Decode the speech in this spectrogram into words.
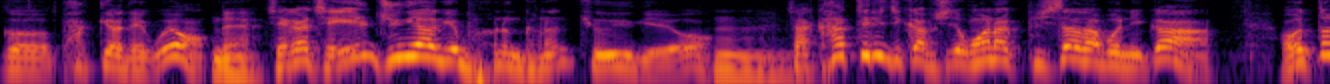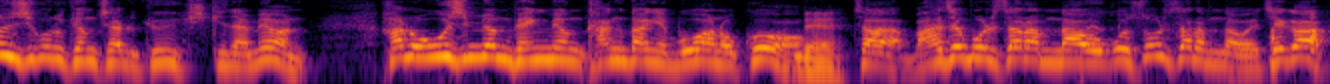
그 바뀌어야 되고요. 음. 네. 제가 제일 중요하게 보는 거는 교육이에요. 음. 자, 카트리지 값이 워낙 비싸다 보니까 어떤 식으로 경찰을 교육시키냐면 한 50명, 100명 강당에 모아놓고 네. 자, 맞아볼 사람 나오고 쏠 사람 나와요. 제가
